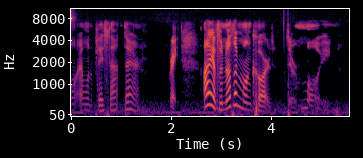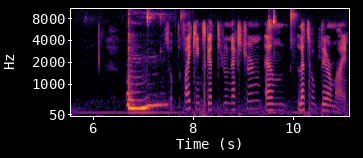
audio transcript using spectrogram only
Oh, I want to place that there. Great. I have another monk card. They're mine. Mm. So if the Vikings get through next turn, and let's hope they're mine.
